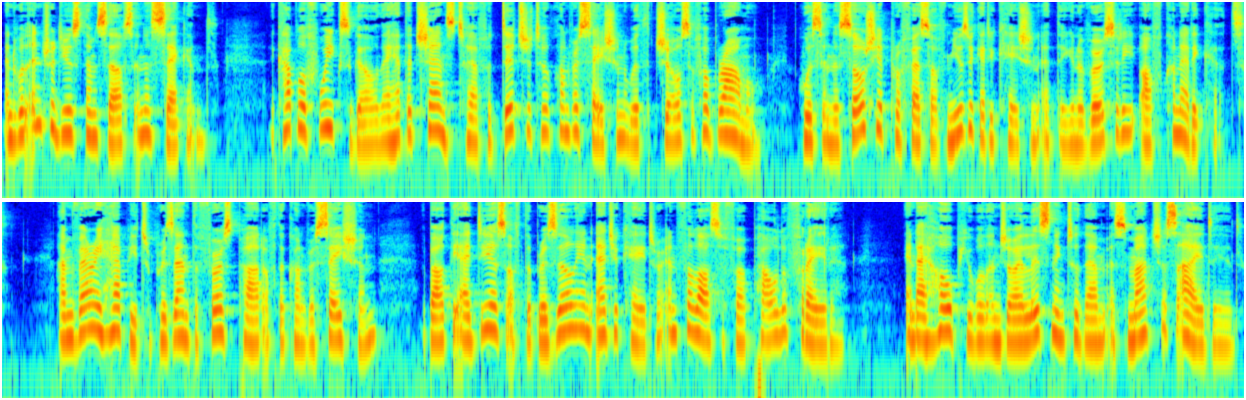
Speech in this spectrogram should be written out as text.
and will introduce themselves in a second. A couple of weeks ago, they had the chance to have a digital conversation with Joseph Abramo, who is an associate professor of music education at the University of Connecticut. I'm very happy to present the first part of the conversation about the ideas of the Brazilian educator and philosopher Paulo Freire, and I hope you will enjoy listening to them as much as I did.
